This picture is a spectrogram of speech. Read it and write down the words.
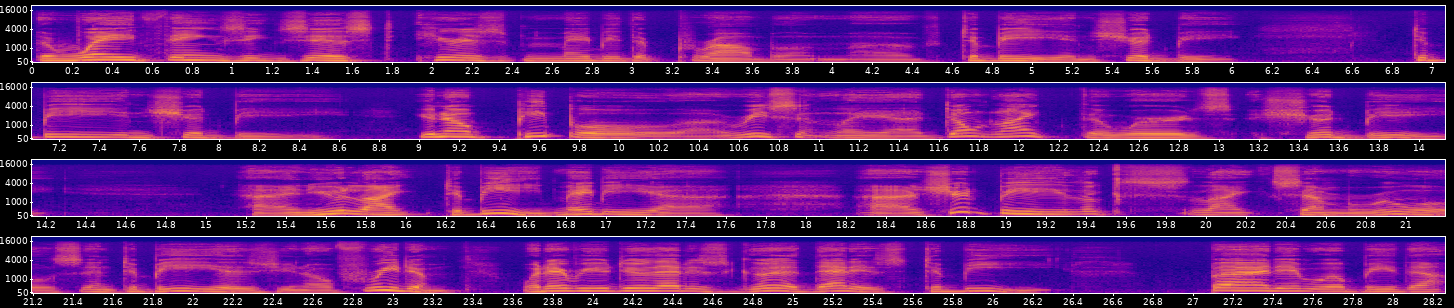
The way things exist, here's maybe the problem of to be and should be. To be and should be. You know, people uh, recently uh, don't like the words should be, and you like to be. Maybe uh, uh, should be looks like some rules, and to be is, you know, freedom. Whatever you do, that is good. That is to be. But it will be the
